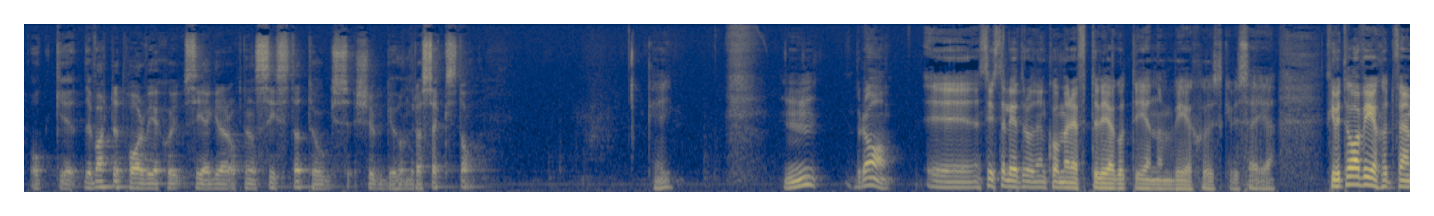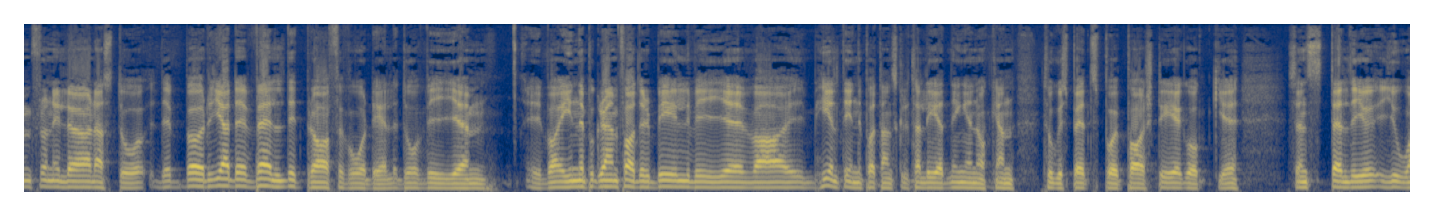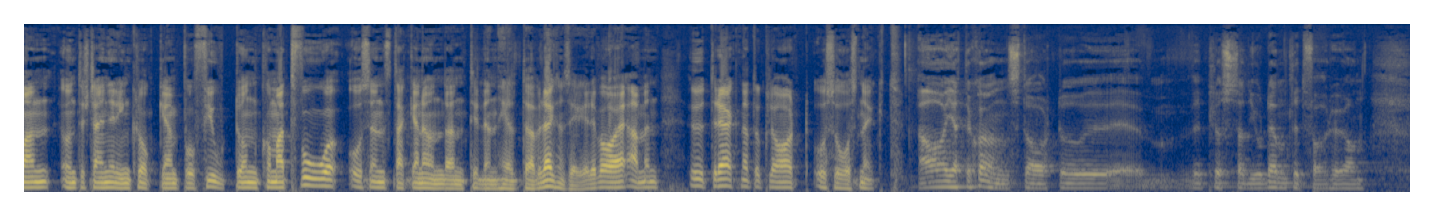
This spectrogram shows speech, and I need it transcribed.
Och eh, det vart ett par V7-segrar och den sista togs 2016. Okej. Mm, bra. Eh, sista ledtråden kommer efter vi har gått igenom V7, ska vi säga. Ska vi ta V75 från i lördags då? Det började väldigt bra för vår del då vi ehm, eh, var inne på Grandfather Bill. Vi eh, var helt inne på att han skulle ta ledningen och han tog spets på ett par steg och eh, Sen ställde ju Johan Untersteiner in klockan på 14,2 och sen stack han undan till en helt överlägsen seger. Det var ja, men, uträknat och klart och så snyggt. Ja, jätteskön start och eh, vi plussade ju ordentligt för hur han,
